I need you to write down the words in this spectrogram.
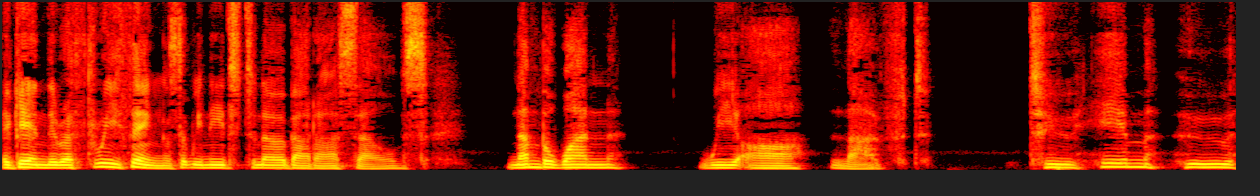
Again, there are three things that we need to know about ourselves. Number one, we are loved to him who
